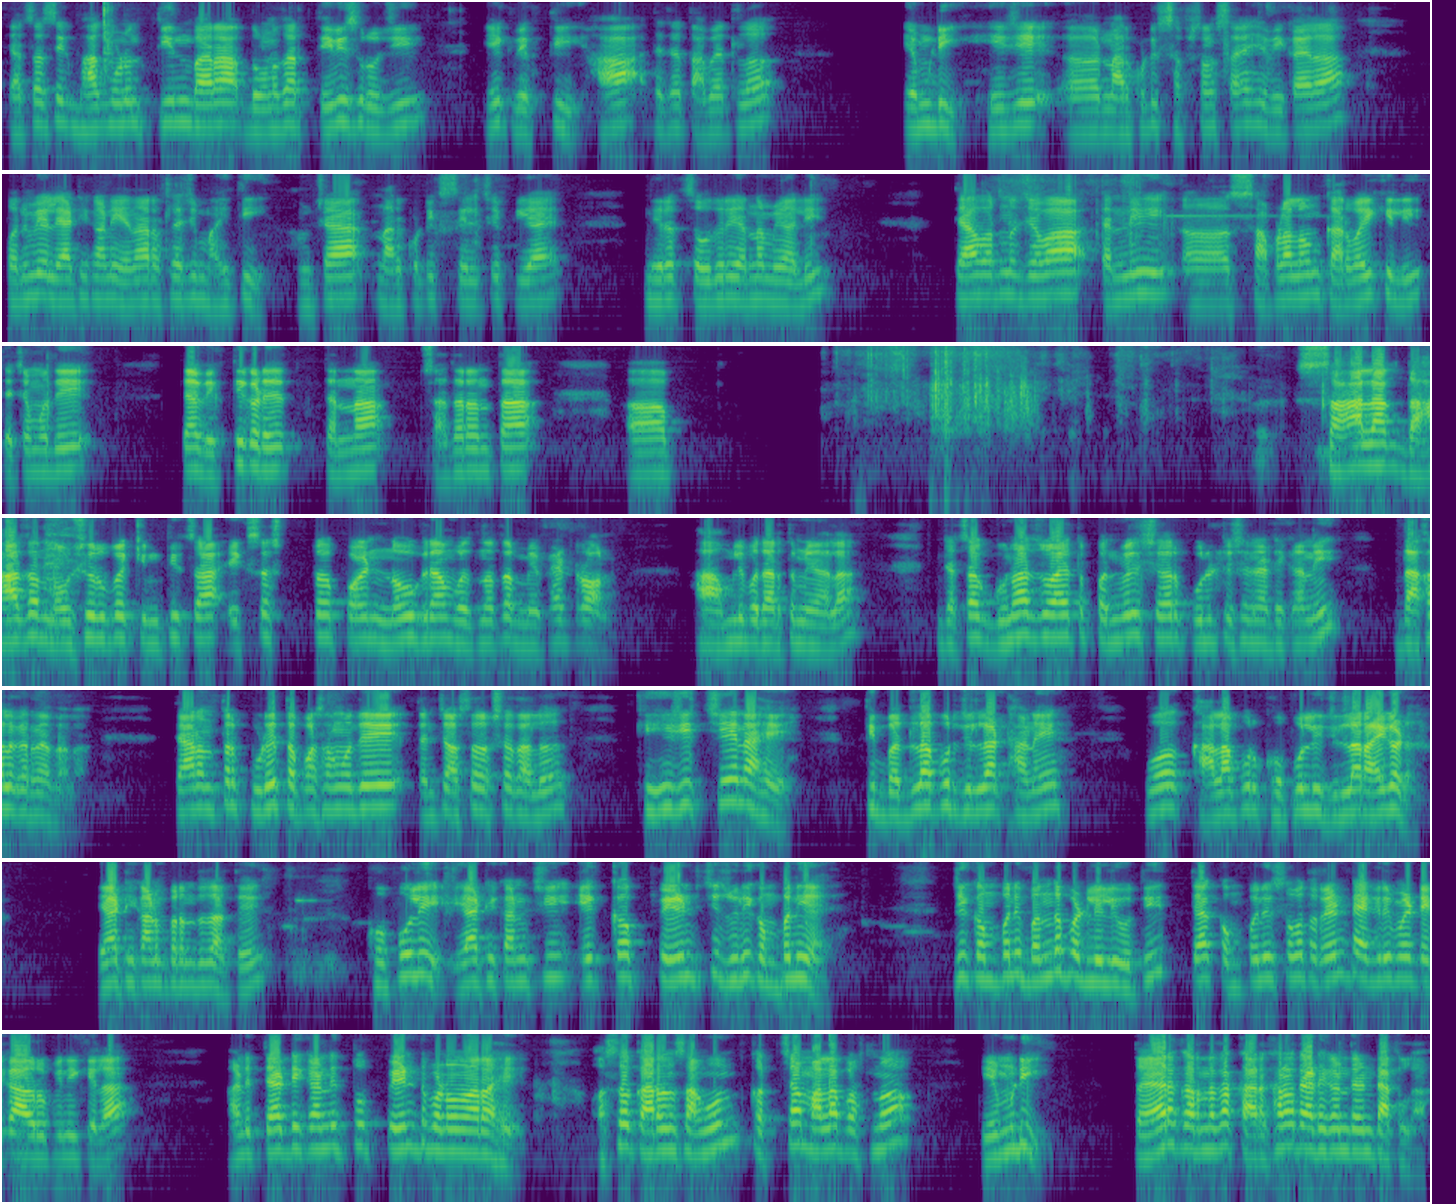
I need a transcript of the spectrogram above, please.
याचाच एक भाग म्हणून तीन बारा दोन हजार तेवीस रोजी एक व्यक्ती हा त्याच्या ताब्यातलं एम डी हे जे नार्कोटिक सबस्टन्स आहे हे विकायला पनवेल या ठिकाणी येणार असल्याची माहिती आमच्या नार्कोटिक सेलचे पी आय नीरज चौधरी यांना मिळाली. त्यावरनं जेव्हा त्यांनी सापळा लावून कारवाई केली त्याच्यामध्ये त्या व्यक्तीकडे त्यांना साधारणतः सहा लाख दहा हजार नऊशे रुपये किमतीचा एकसष्ट पॉईंट नऊ ग्रॅम वजनाचा मेफॅड्रॉन हा अंमली पदार्थ मिळाला. ज्याचा गुन्हा जो आहे तो पनवेल शहर पोलीस स्टेशन या ठिकाणी दाखल करण्यात आला. त्यानंतर पुढे तपासामध्ये त्यांच्या असं लक्षात आलं की ही जी चेन आहे ती बदलापूर जिल्हा ठाणे व खालापूर खोपोली जिल्हा रायगड या ठिकाणपर्यंत जाते. खोपोली या ठिकाणची एक पेंटची जुनी कंपनी आहे. जी कंपनी बंद पडलेली होती त्या कंपनीसोबत रेंट ॲग्रीमेंट एका आरोपीने केला आणि त्या ठिकाणी तो पेंट बनवणार आहे. असं कारण सांगून कच्च्या मालापासून एम डी तयार करण्याचा कारखाना त्या ठिकाणी त्यांनी टाकला.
